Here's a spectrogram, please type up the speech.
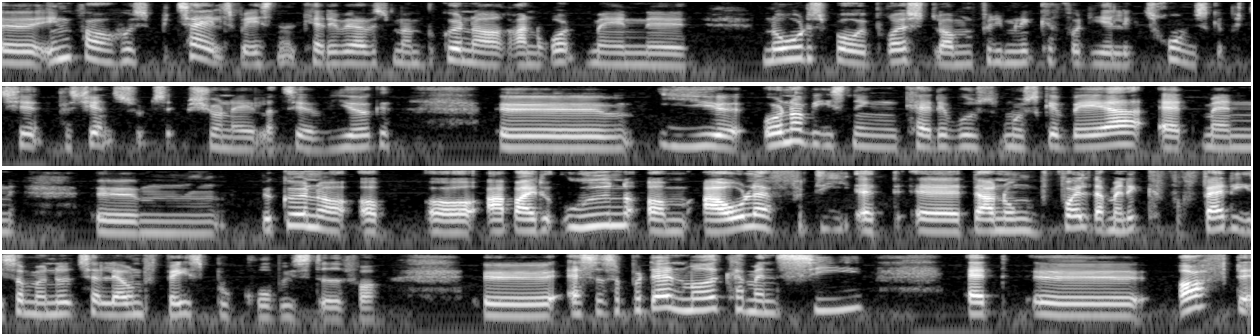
Øh, inden for hospitalsvæsenet kan det være, hvis man begynder at rende rundt med en øh, notesbog i brystlommen, fordi man ikke kan få de elektroniske patient, patientjournaler til at virke. Øh, I øh, undervisningen kan det måske være, at man øh, begynder at, at arbejde uden om Aula, fordi at øh, der er nogle forældre, man ikke kan få fat i, så er man nødt til at lave en Facebook-gruppe i stedet for. Øh, altså så på den måde kan man sige, at øh, ofte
